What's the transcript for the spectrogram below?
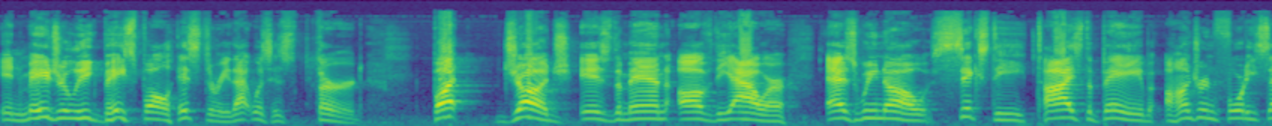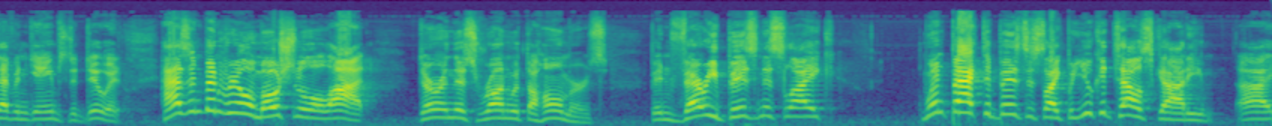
in Major League Baseball history. That was his third. But Judge is the man of the hour. As we know, 60 ties the babe, 147 games to do it. Hasn't been real emotional a lot during this run with the homers. Been very businesslike. Went back to businesslike, but you could tell, Scotty, uh,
